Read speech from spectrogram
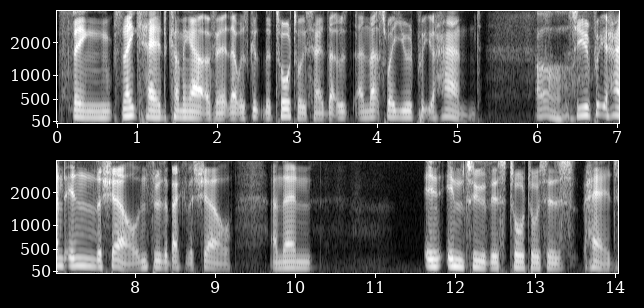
thing, snake head coming out of it. That was good- the tortoise head. That was, and that's where you would put your hand. oh. So you'd put your hand in the shell, in through the back of the shell, and then in, into this tortoise's head,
